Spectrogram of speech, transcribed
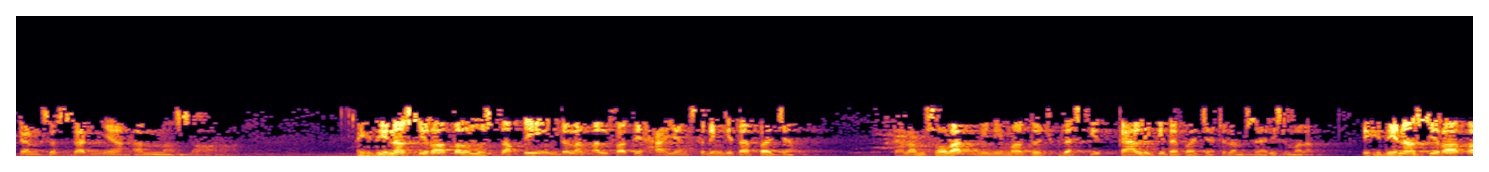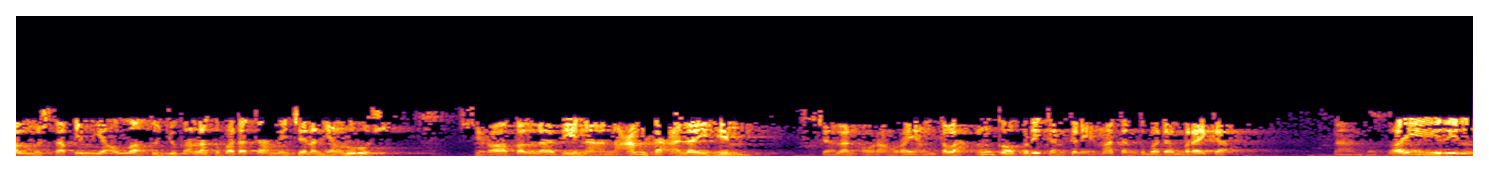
dan sesatnya An-Nasara. Ihdinas siratal mustaqim dalam Al-Fatihah yang sering kita baca. Dalam sholat minimal 17 kali kita baca dalam sehari semalam. Ihdinas siratal mustaqim ya Allah tunjukkanlah kepada kami jalan yang lurus Siratal ladzina an'amta alaihim. Jalan orang-orang yang telah engkau berikan kenikmatan kepada mereka. Nah, ghairil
